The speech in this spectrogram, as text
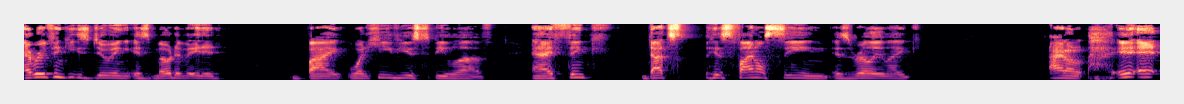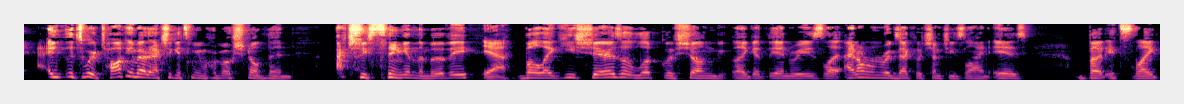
Everything he's doing is motivated by what he views to be love, and I think that's his final scene is really like. I don't. It, it, it's weird talking about it. Actually, gets me more emotional than actually seeing in the movie. yeah But like he shares a look with Shang like at the end where he's like I don't remember exactly what Shang Chi's line is, but it's like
